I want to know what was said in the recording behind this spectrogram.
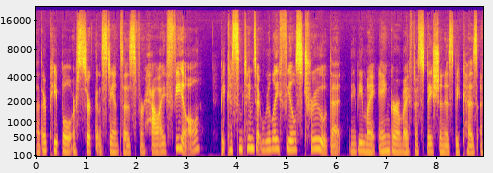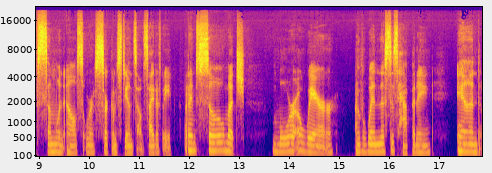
other people, or circumstances for how I feel because sometimes it really feels true that maybe my anger or my frustration is because of someone else or a circumstance outside of me. But I'm so much more aware of when this is happening and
